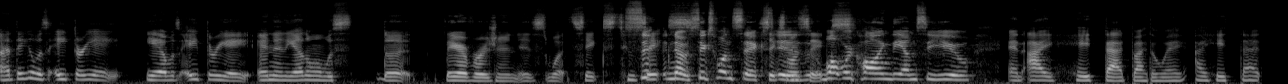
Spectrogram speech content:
I think it was eight three eight. Yeah, it was eight three eight, and then the other one was the their version is what six two Si- six. No, 616 is 616. what we're calling the MCU. And I hate that, by the way. I hate that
